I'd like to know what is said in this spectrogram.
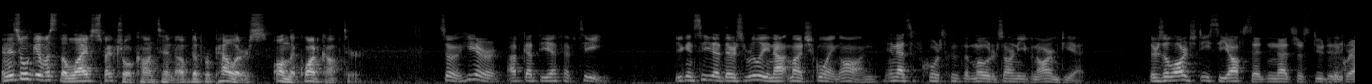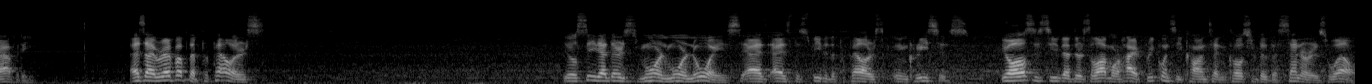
and this will give us the live spectral content of the propellers on the quadcopter. So here, I've got the FFT. You can see that there's really not much going on, and that's of course because the motors aren't even armed yet. There's a large DC offset, and that's just due to the gravity. As I rev up the propellers, you'll see that there's more and more noise as, as the speed of the propellers increases. You'll also see that there's a lot more high frequency content closer to the center as well.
